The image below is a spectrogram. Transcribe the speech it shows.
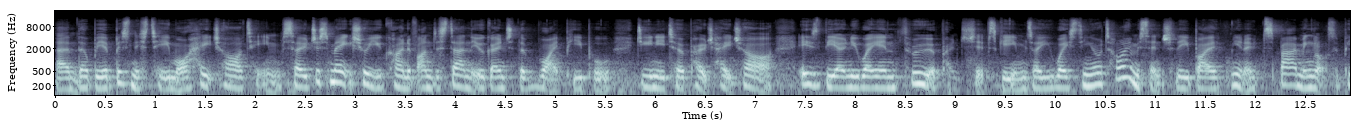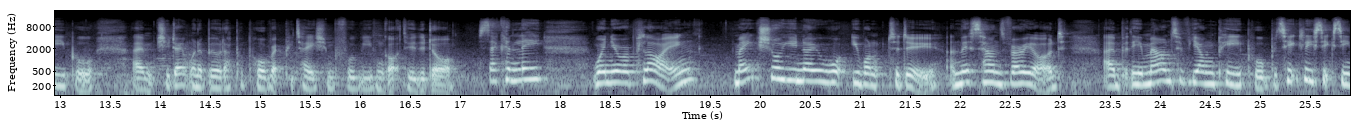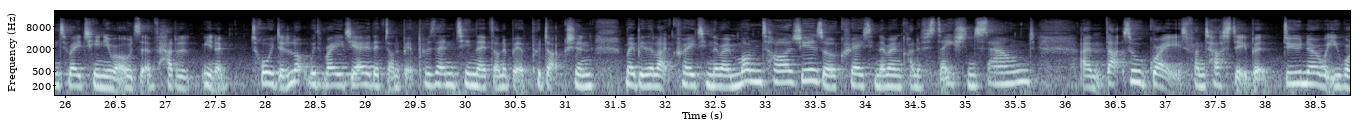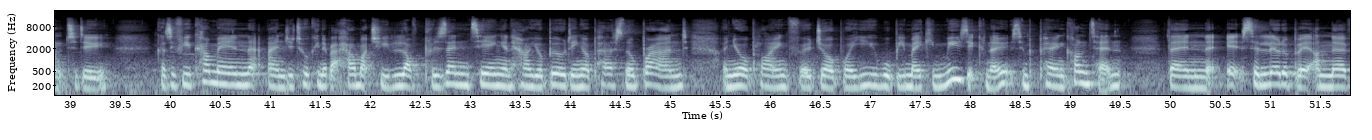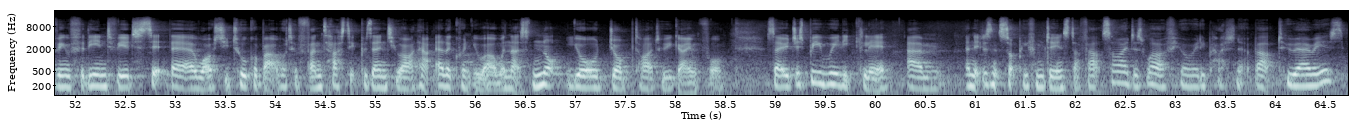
um, there'll be a business team or HR team. So just make sure you kind of understand that you're going to the right people. Do you need to approach HR? Is the only way in through apprenticeship schemes? Are you wasting your time essentially by you know spamming lots of people? Because um, you don't want to build up a poor reputation before you even got through the door. Secondly, when you're applying, make sure you know what you want to do. And this sounds very odd, uh, but the amount of young people, particularly 16 to 18 year olds, that have had a, you know, toyed a lot with radio, they've done a bit of presenting, they've done a bit of production, maybe they're like creating their own montages or creating their own kind of station sound. Um, that's all great, it's fantastic, but do know what you want to do. Because if you come in and you're talking about how much you love presenting and how you're building a personal brand, and you're applying for a job where you will be making music notes and preparing content, then it's a little bit unnerving for the interviewer to sit there whilst you talk about what a fantastic presenter you are and how eloquent you are when that's not your job title you're going for. So just be really clear, um, and it doesn't stop you from doing stuff outside as well if you're really passionate about two areas.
